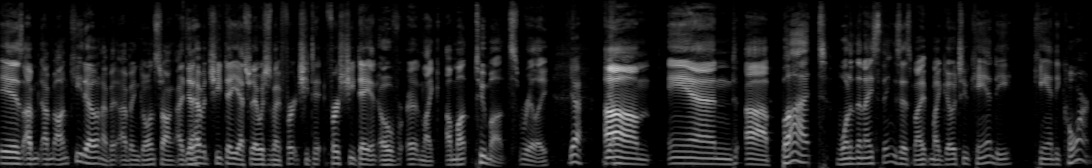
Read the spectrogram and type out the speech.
is I'm I'm on keto and I've been I've been going strong. I did Yeah. have a cheat day yesterday, which is my first cheat day, first cheat day in over in like a month, two months really. yeah. yeah. Um, and uh, but one of the nice things is my my go to candy, candy corn.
